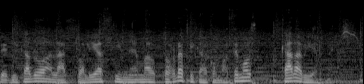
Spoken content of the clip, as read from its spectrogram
dedicado a la actualidad cinematográfica, como hacemos cada viernes.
